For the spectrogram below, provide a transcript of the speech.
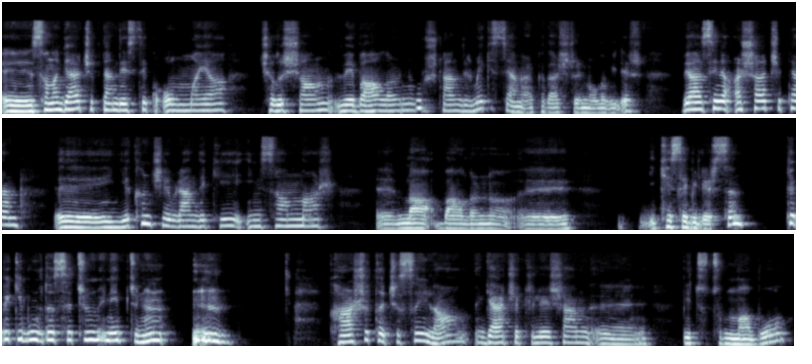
e, sana gerçekten destek olmaya çalışan ve bağlarını güçlendirmek isteyen arkadaşların olabilir. Veya seni aşağı çeken e, yakın çevrendeki insanlarla bağlarını e, kesebilirsin. Tabii ki burada Satürn ve Neptün'ün karşıt açısıyla gerçekleşen e, bir tutulma bu.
